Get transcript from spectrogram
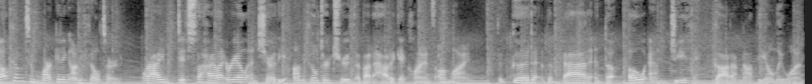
Welcome to Marketing Unfiltered, where I ditch the highlight reel and share the unfiltered truth about how to get clients online. The good, the bad, and the OMG, thank God I'm not the only one.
